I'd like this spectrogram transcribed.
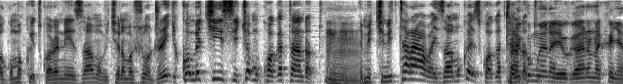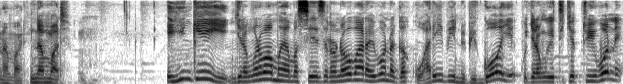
agomba kwitwara neza mu mikino y'amajonjora igikombe cy'isi cyo mu kwa gatandatu. Imikino itaraba izaba mu kwezi kwa turi gatandatu kumwe na uganda na kenya na mari na mari iyi ngiyi ngira ngo n'abamuhaye amasezerano nabo barabibonaga ko ari ibintu bigoye kugira ngo iyi tike tuyibone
